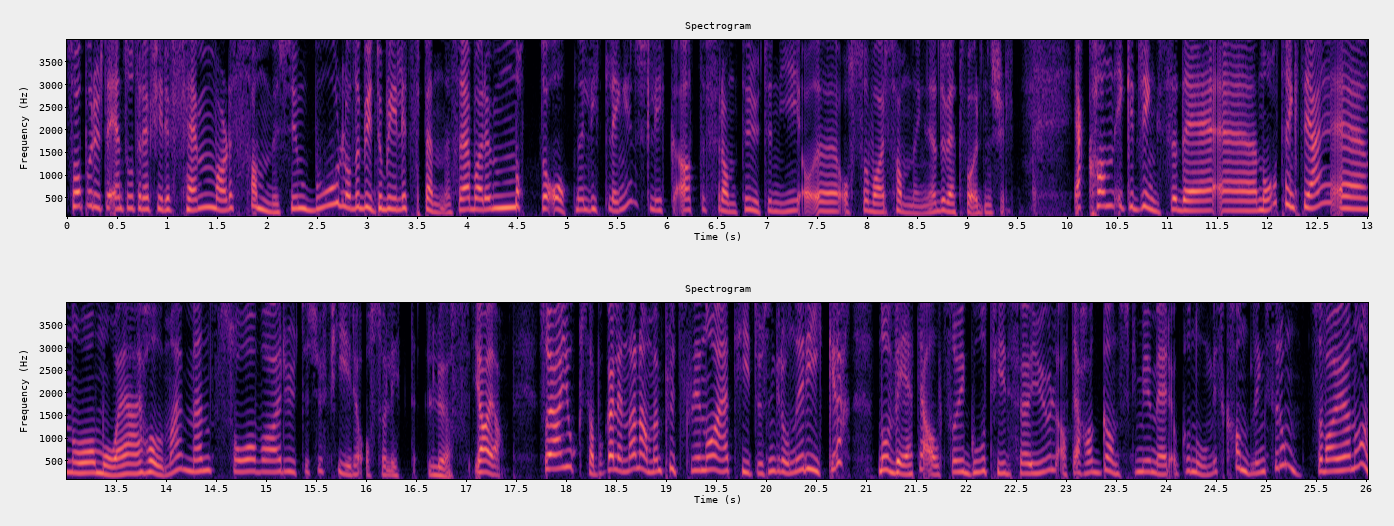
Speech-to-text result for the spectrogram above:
Så på rute 1, 2, 3, 4, 5 var det samme symbol, og det begynte å bli litt spennende, så jeg bare måtte åpne litt lenger, slik at fram til rute 9 eh, også var sammenhengende. Du vet, for ordens skyld. Jeg kan ikke jinxe det eh, nå, tenkte jeg. Eh, nå må jeg holde meg. Men så var rute 24 også litt løs. Ja ja. Så jeg har juksa på kalenderen, men plutselig nå er jeg 10 000 kroner rikere. Nå vet jeg altså i god tid før jul at jeg har ganske mye mer økonomisk handlingsrom. Så hva gjør jeg nå?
